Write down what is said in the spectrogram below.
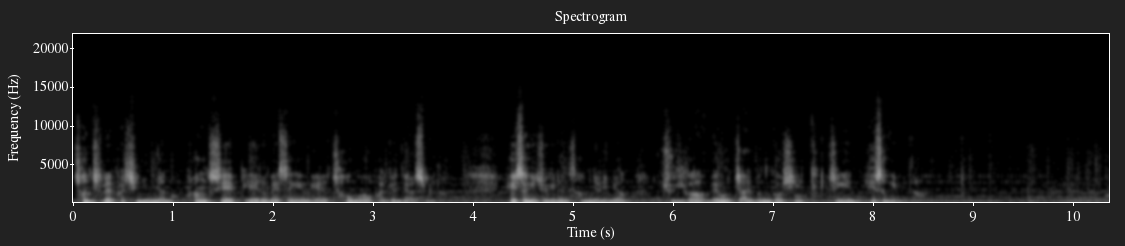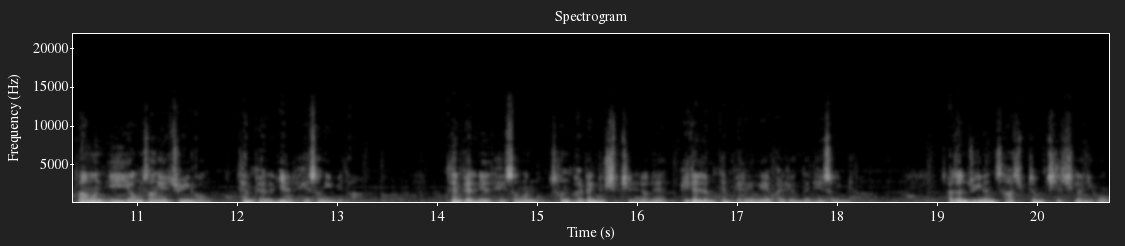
1786년 프랑스의 피에르 메생에 의해 처음으로 발견되었습니다. 해성의 주기는 3년이며 주기가 매우 짧은 것이 특징인 해성입니다. 다음은 이 영상의 주인공 템펠 1 해성입니다. 템펠 1 해성은 1867년에 비델름 템펠에 의해 발견된 해성입니다. 자전 주기는 40.7시간이고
